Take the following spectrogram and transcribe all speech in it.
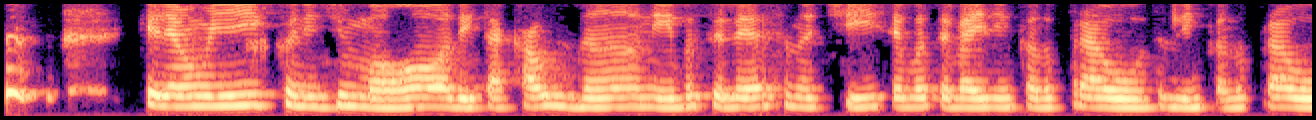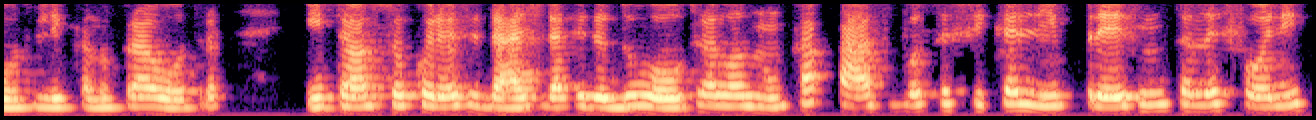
que ele é um ícone de moda e tá causando, e aí você vê essa notícia, você vai linkando para outra, linkando para outra, linkando para outra. Então, a sua curiosidade da vida do outro, ela nunca passa, você fica ali preso no telefone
